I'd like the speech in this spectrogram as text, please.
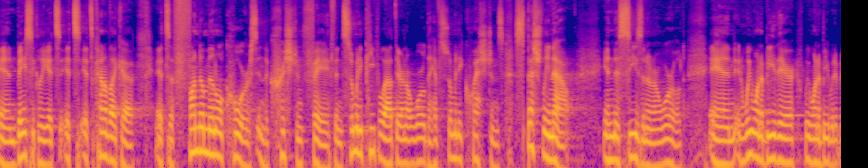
And basically, it's, it's, it's kind of like a, it's a fundamental course in the Christian faith. And so many people out there in our world, they have so many questions, especially now in this season in our world. And, and we want to be there. We want to be able to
